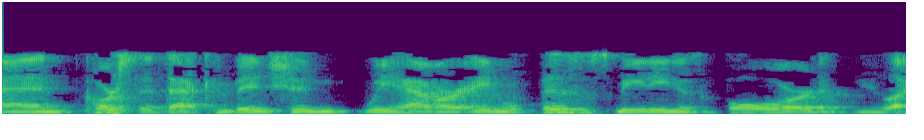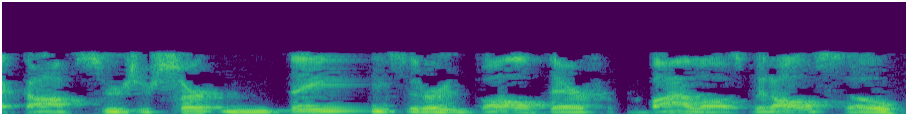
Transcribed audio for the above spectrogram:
And of course, at that convention, we have our annual business meeting as a board, and we elect officers. There's certain things that are involved there for the bylaws, but also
